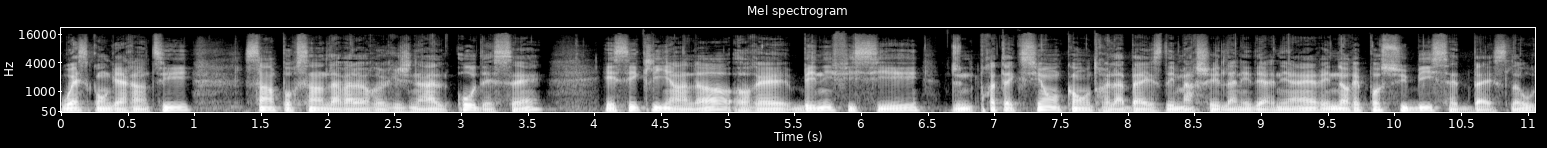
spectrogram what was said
où est-ce qu'on garantit 100 de la valeur originale au décès et ces clients-là auraient bénéficié d'une protection contre la baisse des marchés de l'année dernière et n'auraient pas subi cette baisse-là, ou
